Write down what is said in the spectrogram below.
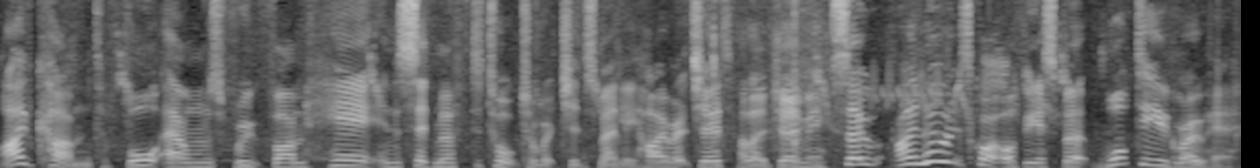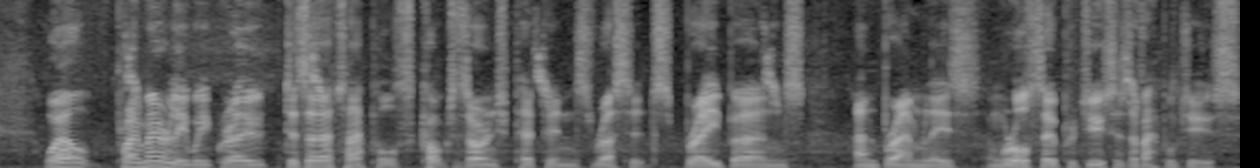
I've come to Four Elms Fruit Farm here in Sidmouth to talk to Richard Smedley. Hi, Richard. Hello, Jamie. So I know it's quite obvious, but what do you grow here? Well, primarily we grow dessert apples, Cox's orange pippins, russets, Braeburns, and Bramleys, and we're also producers of apple juice.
